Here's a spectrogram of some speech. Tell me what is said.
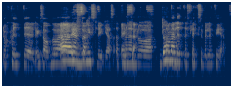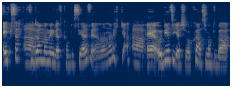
då skiter jag i det liksom. Då Ja, jag ändå exakt. misslyckas. Att man Exakt. ändå Då har man- lite flexibilitet. Exakt, Ja. för då har man möjlighet att kompensera för en annan vecka. Ja. Eh, och det tycker jag är så skönt, som att du bara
